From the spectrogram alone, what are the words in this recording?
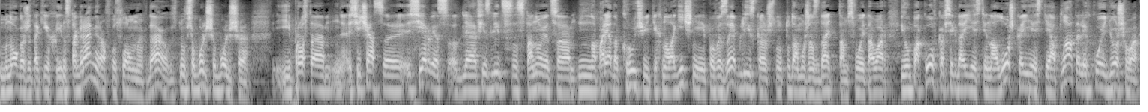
много же таких инстаграмеров условных, да, ну все больше и больше. И просто сейчас э, сервис для физических физлиц становится на порядок круче и технологичнее, ПВЗ близко, что туда можно сдать там свой товар, и упаковка всегда есть, и наложка есть, и оплата легко и дешево,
